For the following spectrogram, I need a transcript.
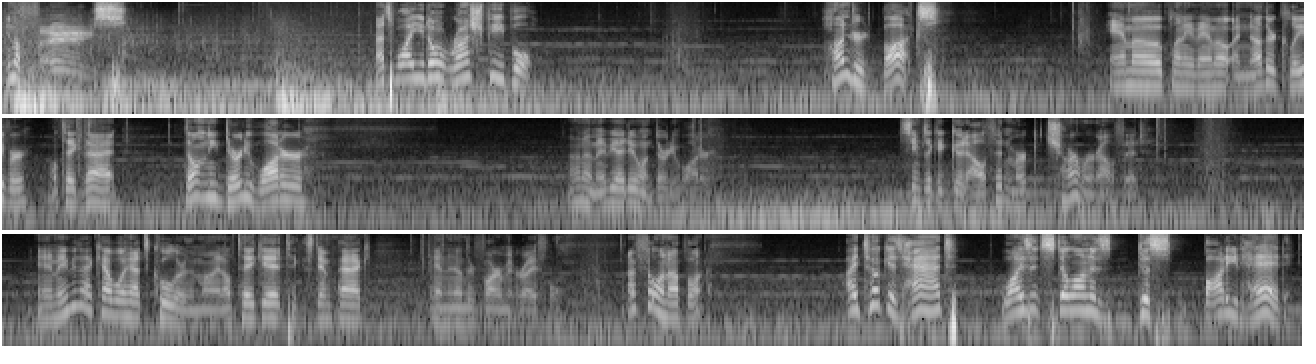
In the face! That's why you don't rush people! Hundred bucks! Ammo, plenty of ammo. Another cleaver. I'll take that. Don't need dirty water. I don't know, maybe I do want dirty water. Seems like a good outfit. Merc Charmer outfit. And maybe that cowboy hat's cooler than mine. I'll take it, take a Stimpak, and another varmint rifle. I'm filling up on... I took his hat! Why is it still on his disbodied head?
